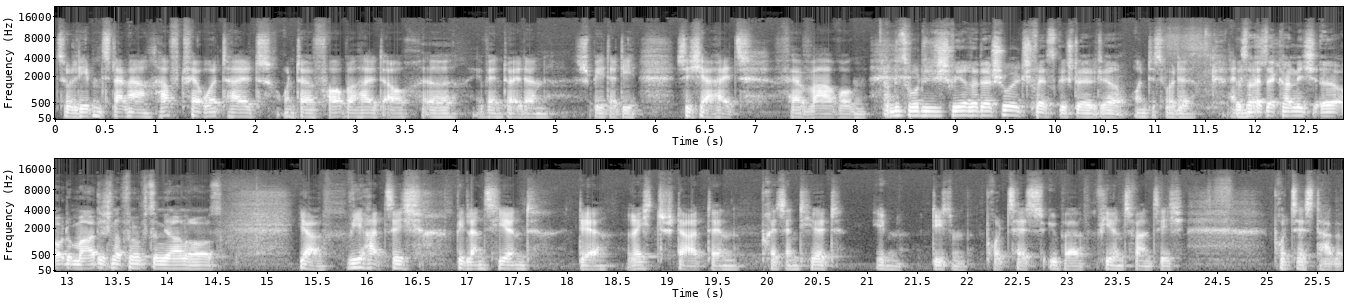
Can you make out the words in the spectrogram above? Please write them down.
zu lebenslanger Haft verurteilt, unter Vorbehalt auch äh, eventuell dann später die Sicherheitsverwahrung. Und es wurde die Schwere der Schuld festgestellt, ja. Und es wurde. Das heißt, er kann nicht äh, automatisch nach 15 Jahren raus. Ja, wie hat sich bilanzierend der Rechtsstaat denn präsentiert in diesem Prozess über 24 Prozesstage?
